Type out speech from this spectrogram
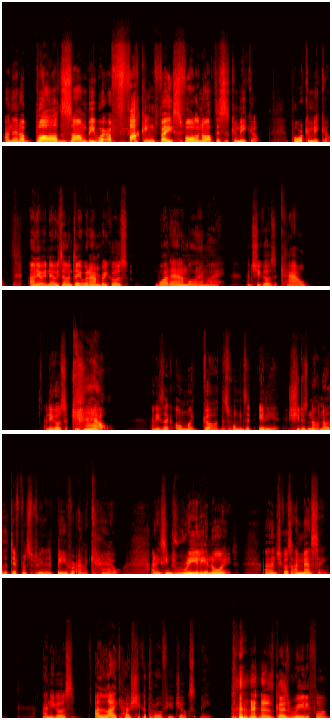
and then a bald zombie with a fucking face falling off. This is Kamiko. Poor Kamiko. Anyway, now he's on a date with Amber. He goes, What animal am I? And she goes, A cow? And he goes, A cow? And he's like, Oh my God, this woman's an idiot. She does not know the difference between a beaver and a cow. And he seems really annoyed. And then she goes, I'm messing. And he goes, I like how she could throw a few jokes at me. this guy's really fun.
